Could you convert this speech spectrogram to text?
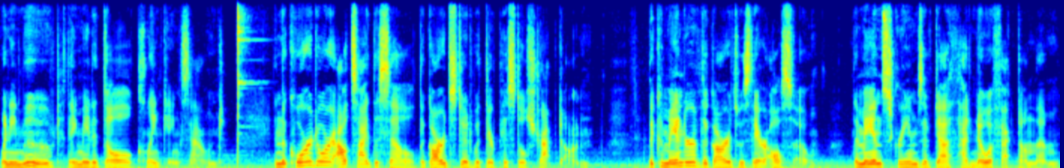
When he moved, they made a dull, clanking sound. In the corridor outside the cell, the guards stood with their pistols strapped on. The commander of the guards was there also. The man's screams of death had no effect on them.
